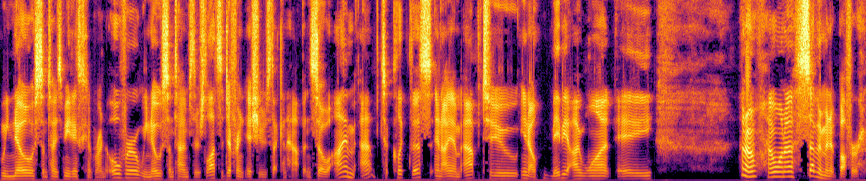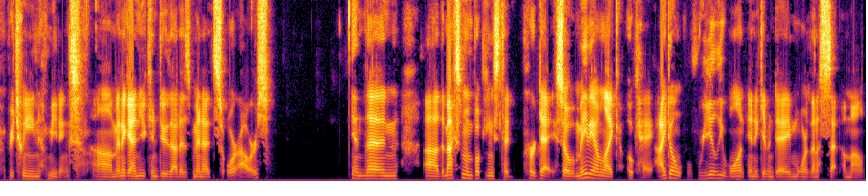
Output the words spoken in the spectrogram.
we know sometimes meetings can run over. We know sometimes there's lots of different issues that can happen. So I'm apt to click this and I am apt to, you know, maybe I want a I don't know, I want a seven minute buffer between meetings. Um, and again, you can do that as minutes or hours. And then uh, the maximum bookings to per day. So maybe I'm like, okay, I don't really want in a given day more than a set amount.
